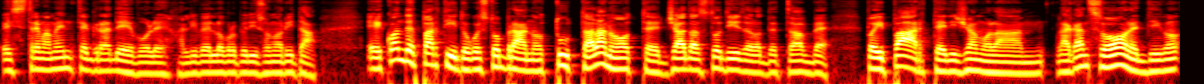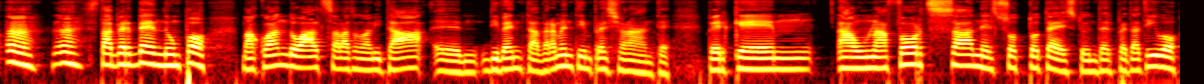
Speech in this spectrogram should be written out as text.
estremamente gradevole a livello proprio di sonorità. E quando è partito questo brano tutta la notte, già da sto titolo ho detto vabbè, poi parte diciamo la, la canzone e dico eh, eh, sta perdendo un po', ma quando alza la tonalità eh, diventa veramente impressionante perché mh, mm, ha una forza nel sottotesto interpretativo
